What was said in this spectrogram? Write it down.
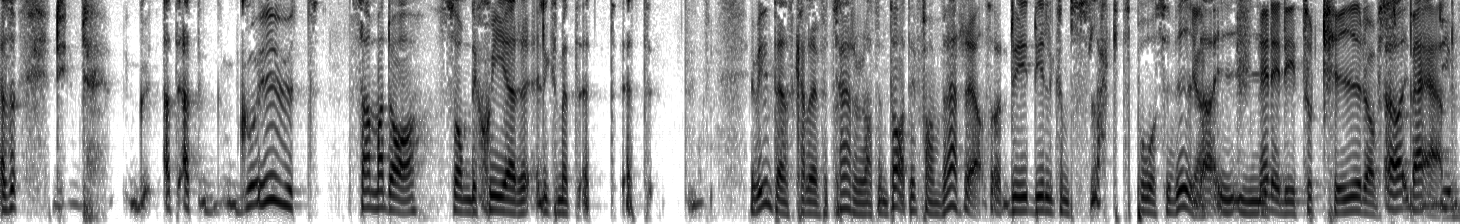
Alltså, d- att, att gå ut samma dag som det sker liksom ett, ett, ett jag vill inte ens kalla det för terrorattentat. Det är fan värre alltså. Det, det är liksom slakt på civila. Ja. I, i, Nej, nej, det är tortyr av Ja, det, spädbarn.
